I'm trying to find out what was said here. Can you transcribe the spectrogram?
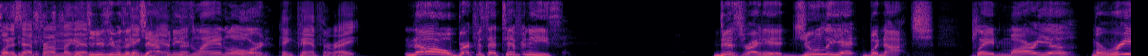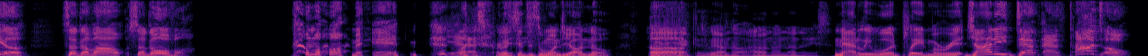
what is that from again? Mr. Yunioshi was a Japanese Panther. landlord. Pink Panther, right? No, Breakfast at Tiffany's. This right here, Juliette Binoche played Maria Maria Sagova, Sagova. Come on, man. Yeah, that's crazy. Let's get to some ones y'all know. Yeah, Uh, yeah, because we don't know. I don't know none of these. Natalie Wood played Maria. Johnny Depp as Tonto.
